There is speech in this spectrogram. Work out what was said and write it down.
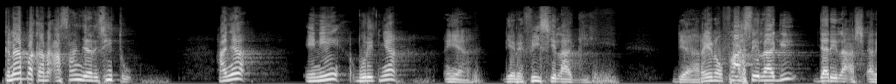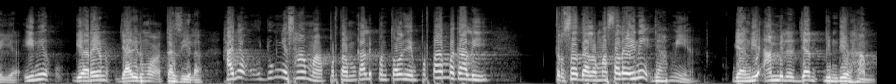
Kenapa? Karena asalnya dari situ. Hanya ini muridnya, iya, direvisi lagi. Dia renovasi lagi, jadilah Asy'ariyah. Ini dia reno, jadi Mu'tazilah. Hanya ujungnya sama. Pertama kali pentolan yang pertama kali tersesat dalam masalah ini Jahmiyah. Yang diambil Jan bin Dirham.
